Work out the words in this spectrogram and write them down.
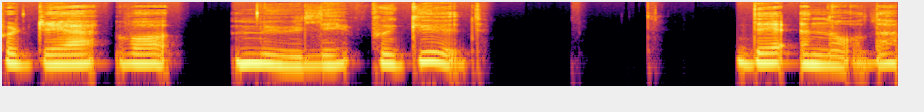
for det var mulig for Gud. Det er nåde.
